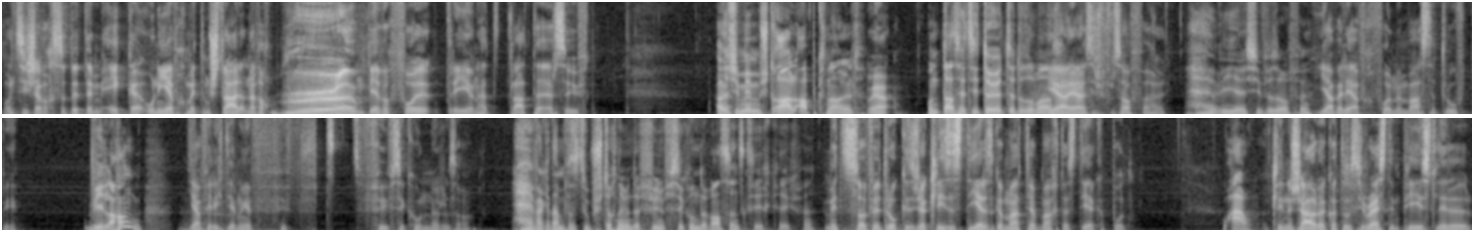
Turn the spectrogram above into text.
Und sie ist einfach so dort im Ecke und ich einfach mit dem Strahl und einfach und bin einfach voll drin und hat die Ratte ersäuft. Also ist sie mit dem Strahl abknallt. Ja. Und das hat sie getötet, oder was? ja, ja, es ist versoffen halt. Hä, wie ist sie versoffen? Ja, weil ich einfach voll mit dem Wasser drauf bin. Wie lang? Ja, vielleicht irgendwie fünf, fünf Sekunden oder so. Hä, wegen dem versuchst du doch nicht, wenn du 5 Sekunden Wasser ins Gesicht kriegst. Hä? Mit so viel Druck, es ist ja ein kleines Tier, das macht, ja, macht das Tier kaputt. Wow. Ein kleiner Shoutout geht aus, Rest in Peace, Little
